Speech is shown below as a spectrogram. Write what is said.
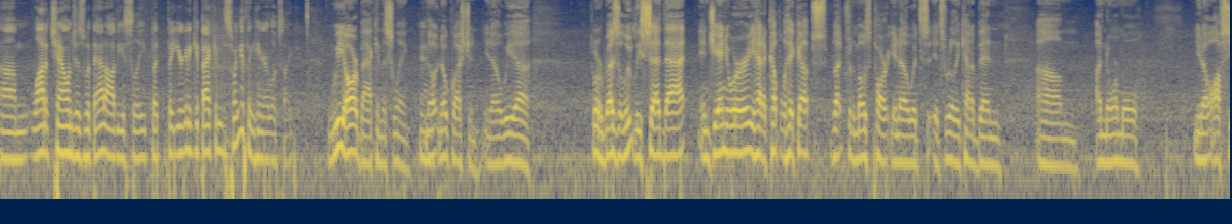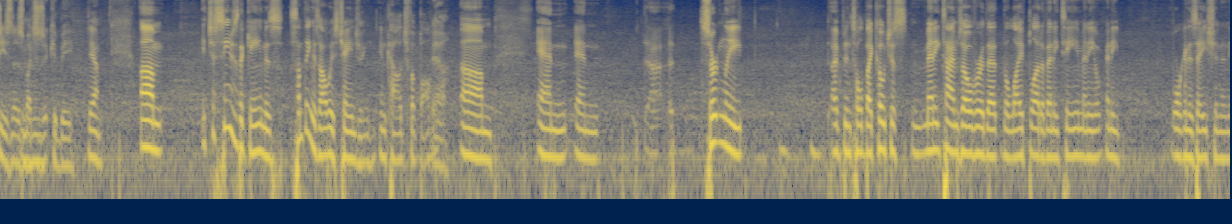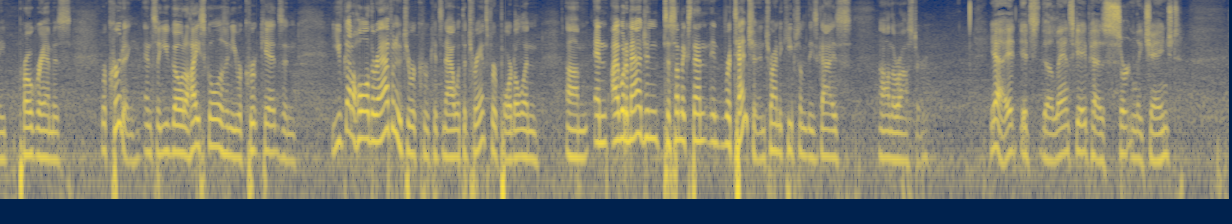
Um, a lot of challenges with that, obviously, but but you're going to get back into the swing of thing here. It looks like. We are back in the swing. Yeah. No, no question. You know, we uh, sort of resolutely said that in January. Had a couple hiccups, but for the most part, you know, it's it's really kind of been um, a normal, you know, off season as much Mhm. as it could be. Yeah. Um, it just seems the game is something is always changing in college football. Yeah. Um, and and uh, certainly, I've been told by coaches many times over that the lifeblood of any team, any any organization, any program is recruiting. And so you go to high schools and you recruit kids, and you've got a whole other avenue to recruit kids now with the transfer portal, and um, and I would imagine to some extent in retention and trying to keep some of these guys on the roster. Yeah, it, it's the landscape has certainly changed,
